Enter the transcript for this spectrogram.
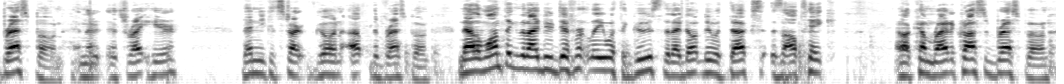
breastbone and there, it's right here, then you can start going up the breastbone. Now the one thing that I do differently with the goose that I don't do with ducks is I'll take and I'll come right across the breastbone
